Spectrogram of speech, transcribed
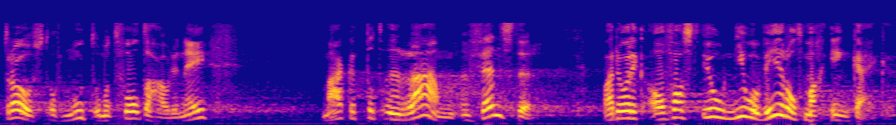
troost of moed om het vol te houden. Nee, maak het tot een raam, een venster, waardoor ik alvast uw nieuwe wereld mag inkijken.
